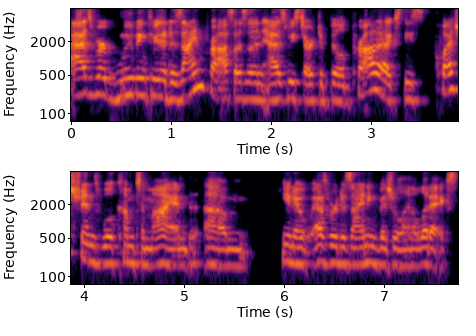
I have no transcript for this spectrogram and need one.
as we're moving through the design process and as we start to build products, these questions will come to mind, um, you know, as we're designing visual analytics.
